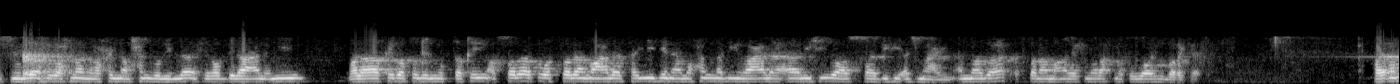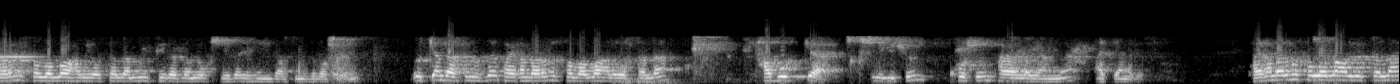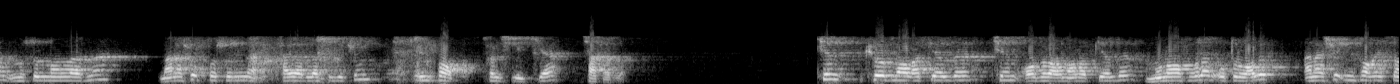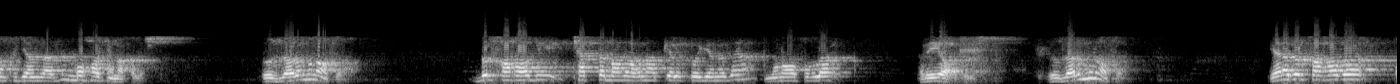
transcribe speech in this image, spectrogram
بسم الله الرحمن الرحيم الحمد لله رب العالمين والعاقبة للمتقين الصلاة والسلام على سيدنا محمد وعلى آله وأصحابه أجمعين أما بعد السلام عليكم ورحمة الله وبركاته payg'ambarimiz sollallohu alayhi vasallamning siyratlarini o'qishda yangi darsimizni boshlaymiz o'tgan darsimizda payg'ambarimiz sollallohu alayhi vasallam tabukka chiqishlik uchun qo'shin tayyorlaganini aytgan edik payg'ambarimiz sollallohu alayhi vasallam musulmonlarni mana shu qo'shinni tayyorlashlik uchun infoq qilishlikka chaqirdi. Kim ko'p mol olib keldi kim ozroq mol olib keldi munofiqlar o'tirib olib ana shu infoq ehson qilganlarni muhokama qilishdi. O'zlari munofiq. Bir sahobiy katta mablag'ni olib kelib qo'yganida munofiqlar riyo o'zlari munofiq. Yana bir sahoba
